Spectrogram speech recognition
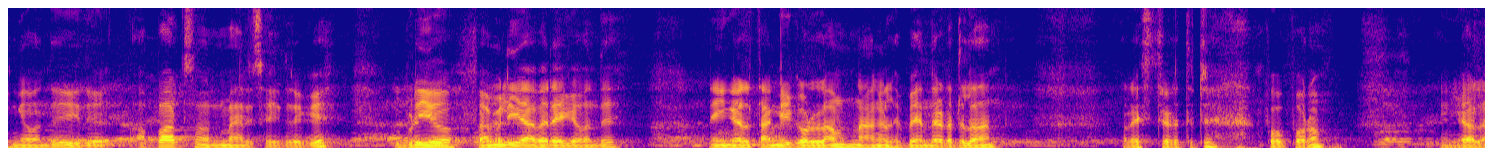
இங்கே வந்து இது அப்பார்ட்மெண்ட் மாதிரி செய்திருக்கு. இப்படியோ ஃபேமிலியாக வரைக வந்து நீங்கள் தங்கிக்கொள்ளலாம் நாங்கள் இப்போ இந்த இடத்துல தான் ரெஸ்ட் எடுத்துட்டு போக போகிறோம் இங்கால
